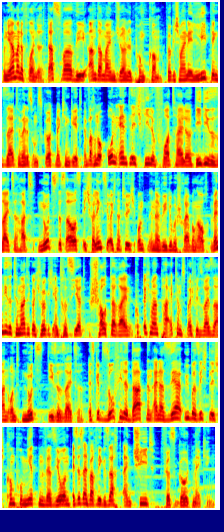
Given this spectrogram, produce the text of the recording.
Und ja, meine Freunde, das war theunderminejournal.com. Wirklich meine Lieblingsseite, wenn es um Skirtmaking geht. Einfach nur unendlich viele Vorteile, die diese Seite hat. Nutzt es aus. Ich verlinke sie euch natürlich unten in der Videobeschreibung auch. Wenn diese Thematik euch wirklich interessiert, schaut da rein, guckt euch mal ein paar Items beispielsweise an und nutzt diese Seite. Es gibt so viele Daten in einer sehr übersichtlich komprimierten Version. Es ist einfach, wie gesagt, ein Cheat fürs Goldmaking.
